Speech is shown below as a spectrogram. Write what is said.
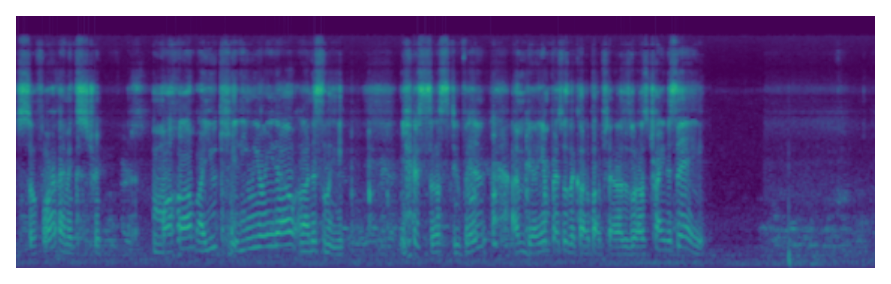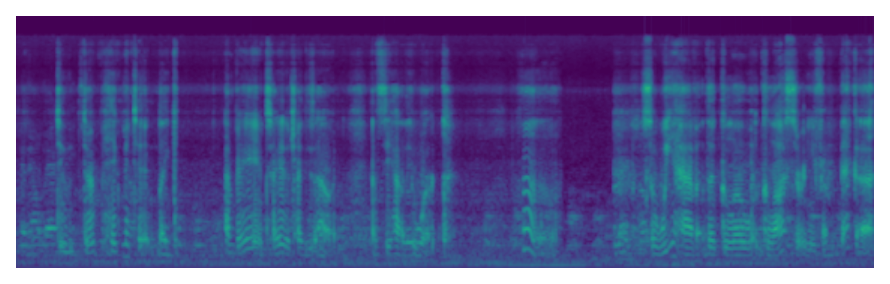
So far, I'm extreme. Mom, are you kidding me right now? Honestly, you're so stupid. I'm very impressed with the ColourPop shadows, is what I was trying to say. They're pigmented. Like, I'm very excited to try these out and see how they work. Hmm. So we have the Glow Glossary from Becca,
